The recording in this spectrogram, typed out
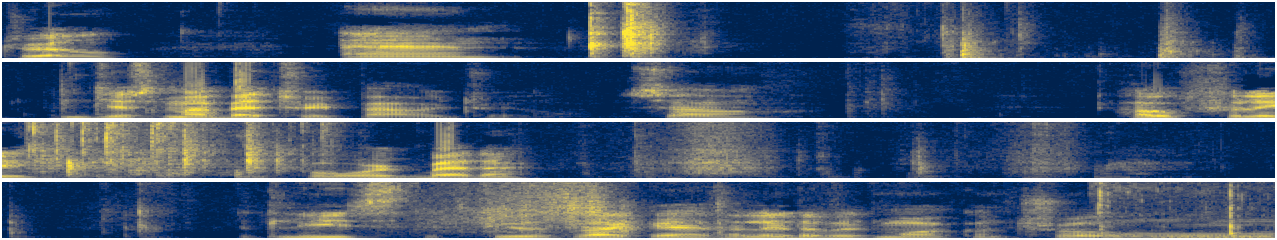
drill and just my battery power drill. So hopefully it will work better. At least it feels like I have a little bit more control.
